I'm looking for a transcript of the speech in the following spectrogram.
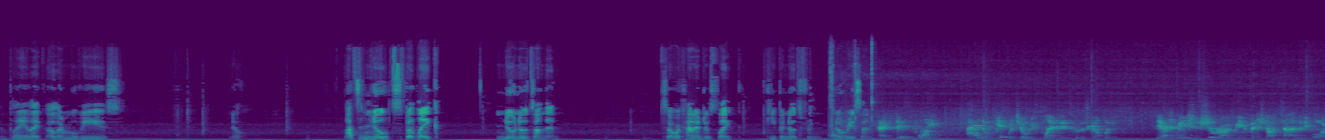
And play like other movies? No. Lots of notes, but like no notes on them. So we're kind of just like keeping notes for no reason. At this point, I don't get what Joey's plan is for this company. The animations sure aren't being finished on time anymore,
